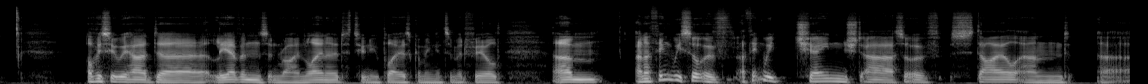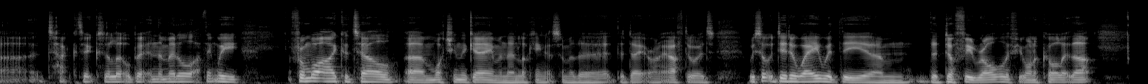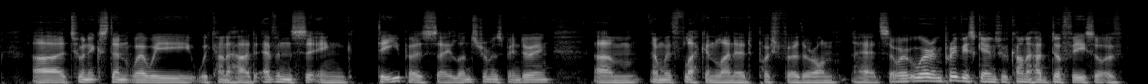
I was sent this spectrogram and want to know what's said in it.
obviously, we had uh, Lee Evans and Ryan Leonard, two new players coming into midfield. Um, and I think we sort of, I think we changed our sort of style and uh, tactics a little bit in the middle. I think we, from what I could tell, um, watching the game and then looking at some of the the data on it afterwards, we sort of did away with the um, the Duffy role, if you want to call it that, uh, to an extent where we we kind of had Evans sitting deep, as say Lundstram has been doing, um, and with Fleck and Leonard pushed further on ahead. So where in previous games we've kind of had Duffy sort of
